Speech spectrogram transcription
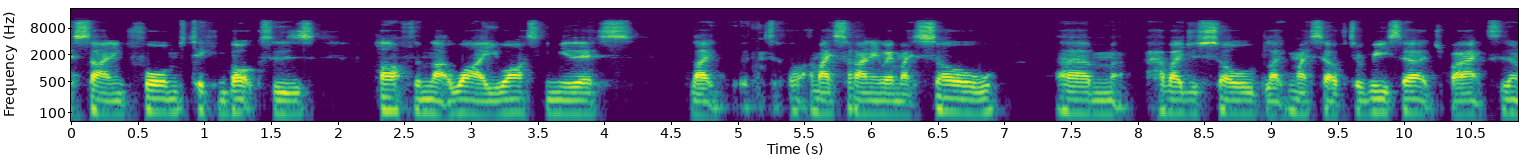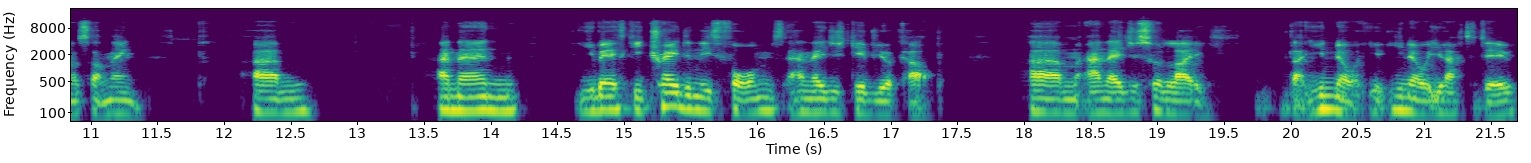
signing forms, ticking boxes. Half of them like, "Why are you asking me this? Like, am I signing away my soul?" Um, have I just sold like myself to research by accident or something? Um, and then you basically trade in these forms and they just give you a cup. Um, and they just sort of like that you know what you, you know what you have to do.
